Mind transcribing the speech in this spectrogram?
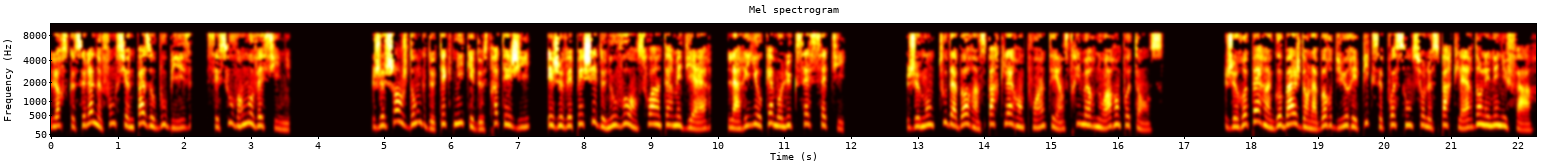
lorsque cela ne fonctionne pas aux boobies, c'est souvent mauvais signe. Je change donc de technique et de stratégie, et je vais pêcher de nouveau en soie intermédiaire, la Rio Camolux S7i. Je monte tout d'abord un sparkler en pointe et un streamer noir en potence. Je repère un gobage dans la bordure et pique ce poisson sur le sparkler dans les nénuphars.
